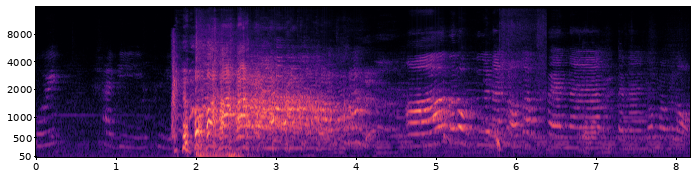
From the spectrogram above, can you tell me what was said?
อุ้ยคดีพลีอ๋อสรุปคือนางท้องกับแฟนนางแต่นางก็มาหลอก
